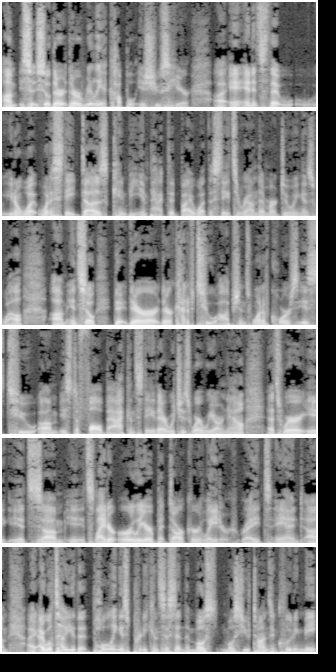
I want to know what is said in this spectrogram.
Um, so, so there there are really a couple issues here, uh, and, and, it's that you know what what a state does can be impacted by what the states around them are doing as well. Um, and so there, there are there are kind of two options. One, of course, is to um, is to fall back and stay there, which is where where we are now. That's where it, it's um, it's lighter earlier but darker later, right? And um, I, I, will tell you that polling is pretty consistent. That most most Utahns, including me,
